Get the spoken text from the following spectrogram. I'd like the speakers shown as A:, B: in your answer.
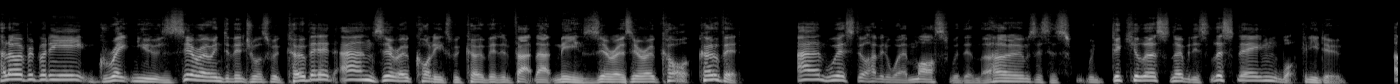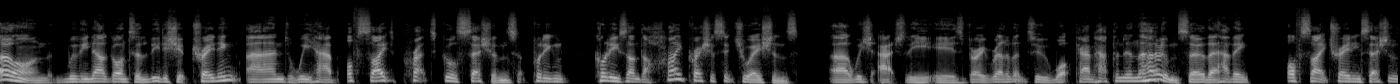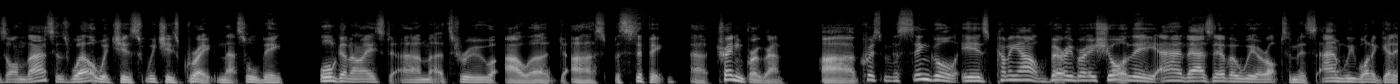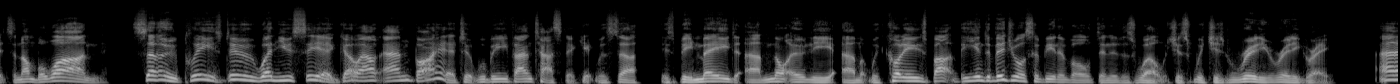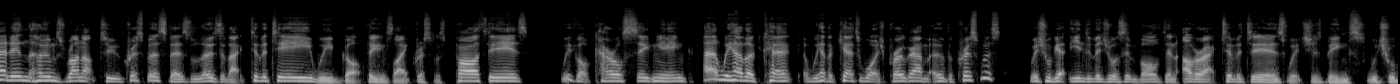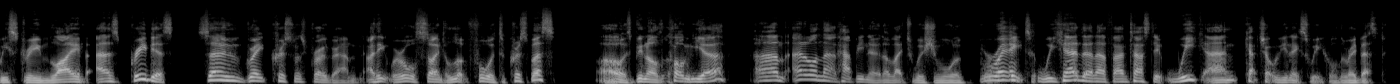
A: Hello, everybody. Great news. Zero individuals with COVID and zero colleagues with COVID. In fact, that means zero, zero COVID. And we're still having to wear masks within the homes. This is ridiculous. Nobody's listening. What can you do? On, we've now gone to leadership training and we have offsite practical sessions, putting colleagues under high pressure situations, uh, which actually is very relevant to what can happen in the home. So they're having offsite training sessions on that as well, which is which is great, and that's all being organized um, through our uh, specific uh, training program. Uh, Christmas single is coming out very, very shortly. And as ever, we are optimists and we want to get it to number one. So please do, when you see it, go out and buy it. It will be fantastic. It was, uh, it's been made um, not only um, with colleagues, but the individuals have been involved in it as well, which is, which is really, really great. And in the homes run up to Christmas, there's loads of activity. We've got things like Christmas parties. We've got carol singing, and we have a care, we have a care to watch program over Christmas, which will get the individuals involved in other activities, which is being which will be streamed live as previous. So great Christmas program. I think we're all starting to look forward to Christmas. Oh, it's been a long year. Um, and on that happy note, I'd like to wish you all a great weekend and a fantastic week and catch up with you next week. All the very best.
